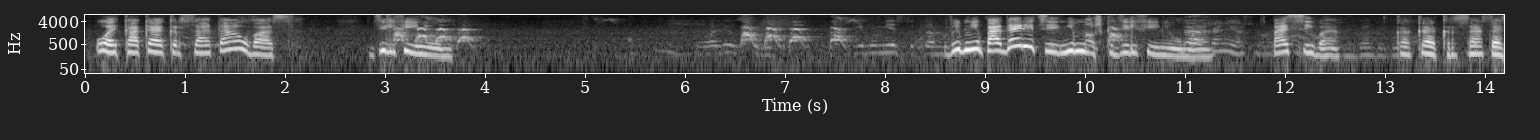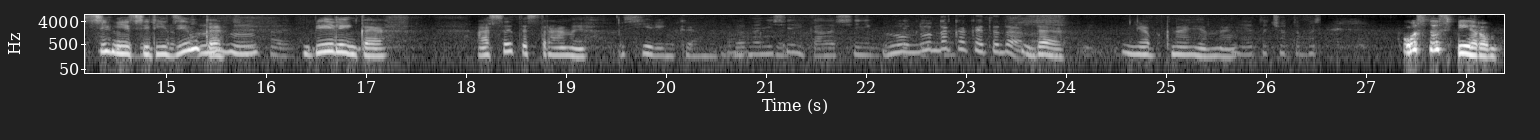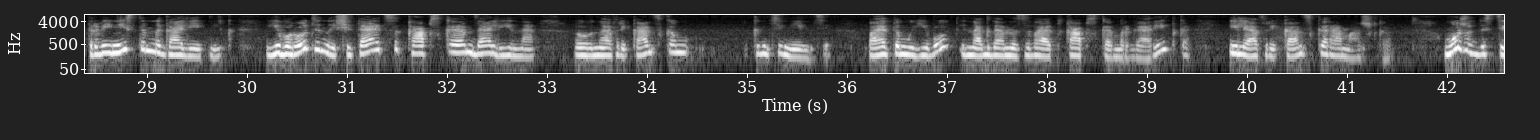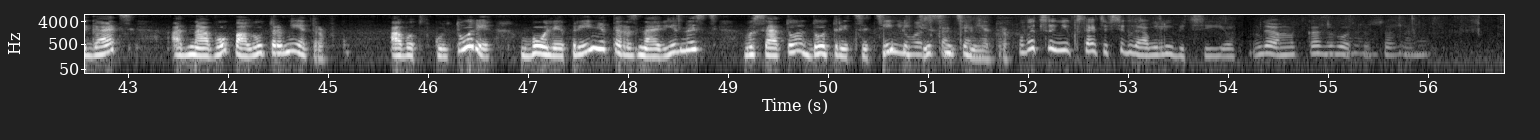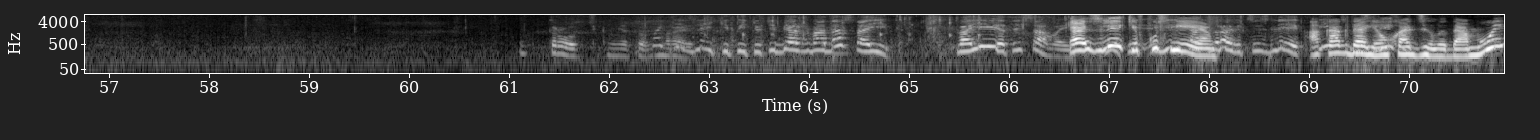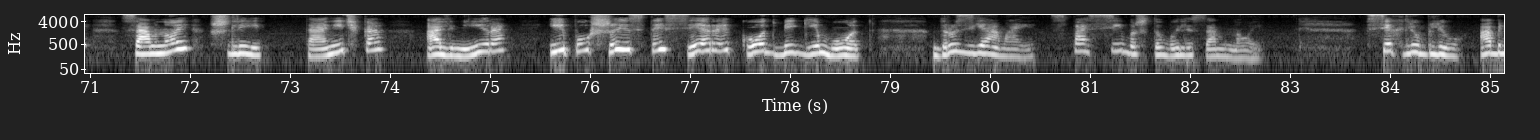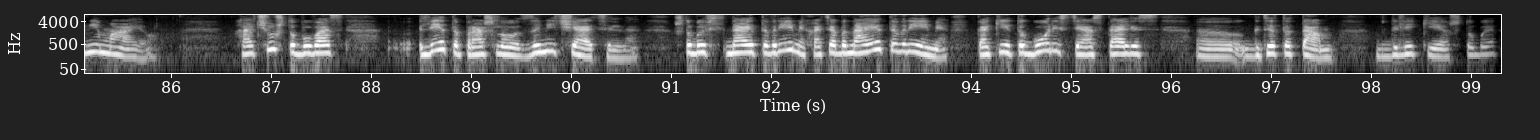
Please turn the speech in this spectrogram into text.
Ой, какая красота у вас, дельфиниум. Повалился ли? Ему место там... Вы мне подарите немножко Да, дельфиниума? конечно. Спасибо. Какая красота. Синяя серединка, Мгм. беленькая. А с этой стороны, Серенькая. Да она не синенькая, она синенькая. Ну, ну да какая-то, да. да, необыкновенная. Это что-то быстро. Остеосперум – травянистый многолетник. Его родиной считается Капская долина на африканском континенте. Поэтому его иногда называют капская маргаритка или африканская ромашка. Может достигать одного-полутора метров. А вот в культуре более принята разновидность высотой до 35 у вас какая. сантиметров. Вы ценю, кстати, всегда, вы любите ее. Да, мы каждый год тут сажаем. Тросочка мне тоже нравится. Излейки пить, у тебя же вода стоит. Твоей этой самой. А излейки Ей вкуснее. так нравится излеек А пить, когда я излейки. уходила домой, со мной шли Танечка, Альмира и пушистый серый кот-бегемот. Друзья мои, спасибо, что были со мной. Всех люблю, обнимаю. Хочу, чтобы у вас лето прошло замечательно, чтобы на это время, хотя бы на это время, какие-то горести остались э, где-то там, вдалеке, чтобы...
